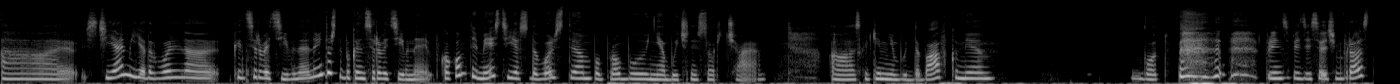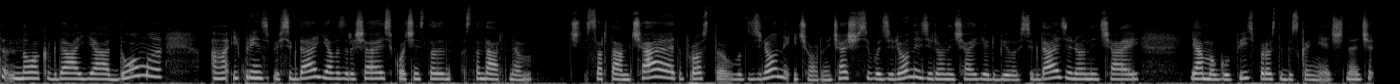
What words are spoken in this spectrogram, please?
А, с чаями я довольно консервативная, но не то чтобы консервативная. В каком-то месте я с удовольствием попробую необычный сорт чая а, с какими-нибудь добавками. Вот. в принципе, здесь очень просто. Но когда я дома, а, и, в принципе, всегда я возвращаюсь к очень стандартным сортам чая это просто вот зеленый и черный. Чаще всего зеленый, зеленый чай я любила всегда, зеленый чай я могу пить просто бесконечно. Ча-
